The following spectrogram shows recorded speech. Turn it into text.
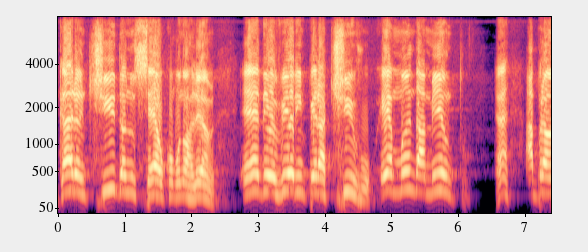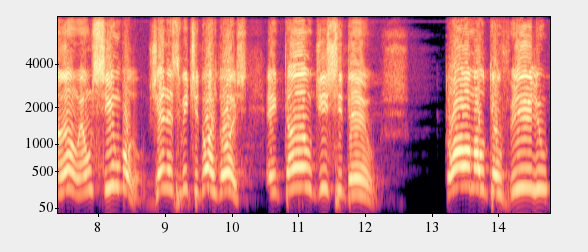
garantida no céu, como nós lemos é dever imperativo, é mandamento. É? Abraão é um símbolo. Gênesis 22, 2. Então disse Deus: Toma o teu filho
